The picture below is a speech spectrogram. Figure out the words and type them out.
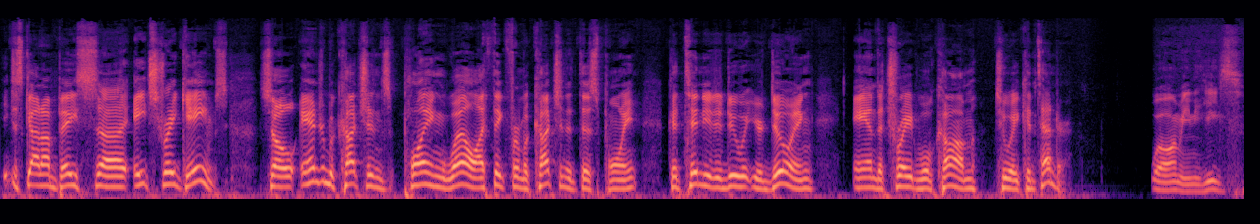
he just got on base uh, eight straight games. So Andrew McCutchen's playing well. I think for McCutchen at this point, continue to do what you're doing, and the trade will come to a contender. Well, I mean, he's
